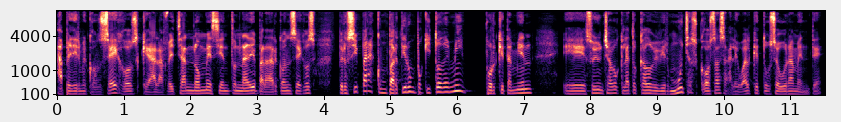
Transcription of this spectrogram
a pedirme consejos, que a la fecha no me siento nadie para dar consejos, pero sí para compartir un poquito de mí, porque también eh, soy un chavo que le ha tocado vivir muchas cosas, al igual que tú seguramente,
